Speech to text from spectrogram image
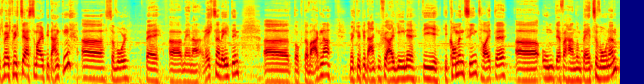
Ich möchte mich zuerst einmal bedanken, äh, sowohl bei äh, meiner Rechtsanwältin, äh, Dr. Wagner. Ich möchte mich bedanken für all jene, die gekommen sind heute, äh, um der Verhandlung beizuwohnen.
